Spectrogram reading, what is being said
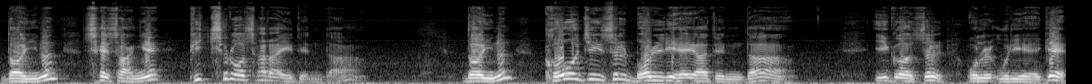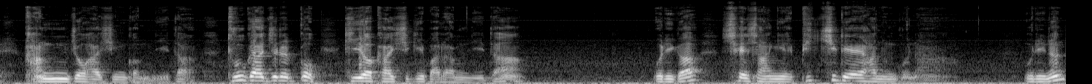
너희는 세상의 빛으로 살아야 된다. 너희는 거짓을 멀리해야 된다. 이것을 오늘 우리에게 강조하신 겁니다. 두 가지를 꼭 기억하시기 바랍니다. 우리가 세상에 빛이 되어야 하는구나. 우리는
